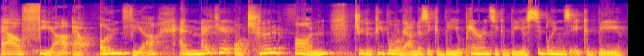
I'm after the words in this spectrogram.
our fear, our own fear, and make it or turn it on to the people around us. It could be your parents, it could be your siblings, it could be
